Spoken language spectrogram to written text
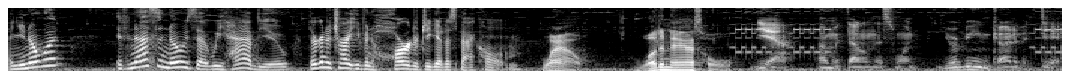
And you know what? If NASA knows that we have you, they're gonna try even harder to get us back home. Wow. What an asshole. Yeah, I'm with Al on this one. You're being kind of a dick.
